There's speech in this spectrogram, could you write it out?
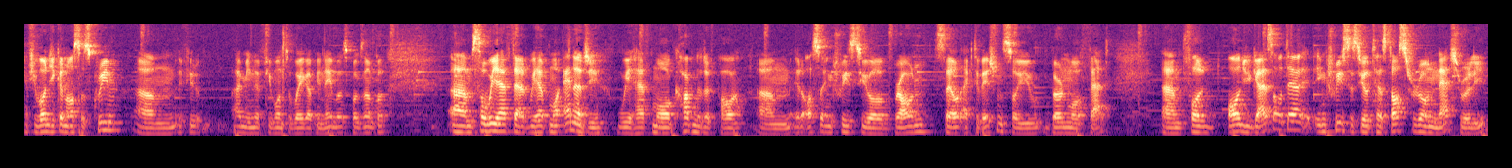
If you want, you can also scream. Um, if you, I mean, if you want to wake up your neighbors, for example. Um, so we have that. We have more energy. We have more cognitive power. Um, it also increases your brown cell activation, so you burn more fat. Um, for all you guys out there, it increases your testosterone naturally,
